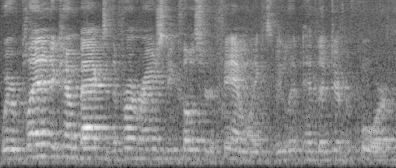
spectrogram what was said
We were planning to come back to the Front Range to be closer to family because we lived, had lived here before.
